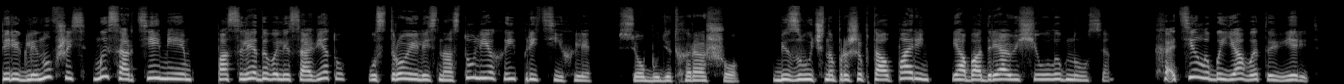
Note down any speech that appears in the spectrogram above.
Переглянувшись, мы с Артемием последовали совету, устроились на стульях и притихли. Все будет хорошо. Беззвучно прошептал парень и ободряюще улыбнулся. Хотела бы я в это верить.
